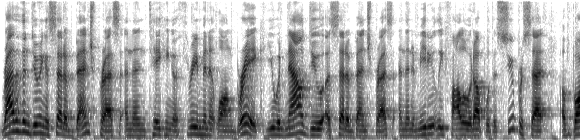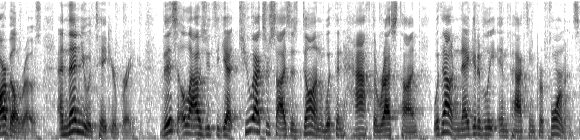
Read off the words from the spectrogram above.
Rather than doing a set of bench press and then taking a three minute long break, you would now do a set of bench press and then immediately follow it up with a superset of barbell rows. And then you would take your break. This allows you to get two exercises done within half the rest time without negatively impacting performance.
